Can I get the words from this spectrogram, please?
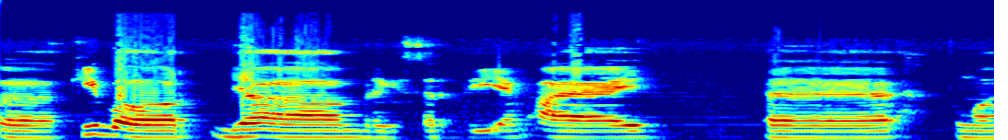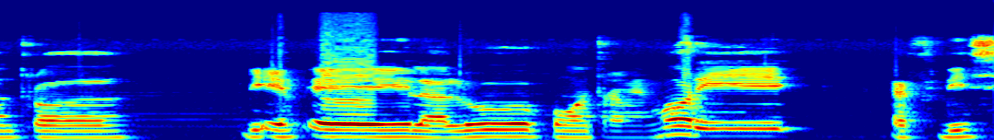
uh, keyboard, jam, register DMI, uh, pengontrol DMA, lalu pengontrol memori, FDC,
